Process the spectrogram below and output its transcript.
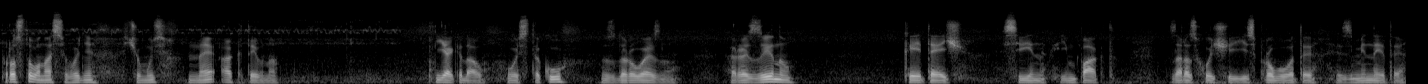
Просто вона сьогодні чомусь не активна. Я кидав ось таку здоровезну резину KTH Swing Impact. Зараз хочу її спробувати змінити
